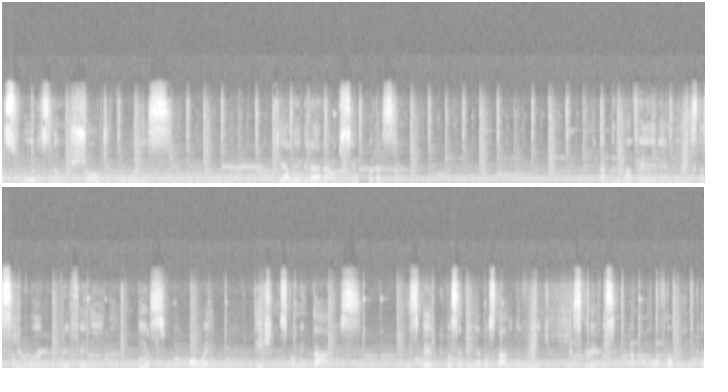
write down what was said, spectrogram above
As flores dão um show de cores que alegrará o seu coração. A primavera é a minha estação do ano preferida. E a sua, qual é? Deixe nos comentários. Espero que você tenha gostado do vídeo. Inscreva-se no canal Alfa Brinca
